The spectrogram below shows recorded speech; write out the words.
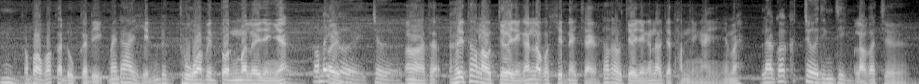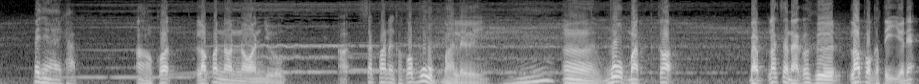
อืมเขาบอกว่ากระดุกกระดิกไม่ได้เห็นเป็นทัวเป็นตนมาเลยอย่างเงี้ย ก็ไม่เอ้ยเคยเจอเออถ้าเฮ้ยถ้าเราเจออย่างนั้นเราก็คิดในใจ ถ้าเราเจออย่างนั้นเราจะทำยังไงใช่ไหมแล้วก็เจอจริงเราก็เจอๆเป็นยังไงครับ อ้าวก็เราก็นอนนอนอยู่อะสักพักหนึงเขาก็วูบมาเลยอืมเออวูบมาก็แบบลักษณะก็คือเราปกติอยู่เนี่ย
